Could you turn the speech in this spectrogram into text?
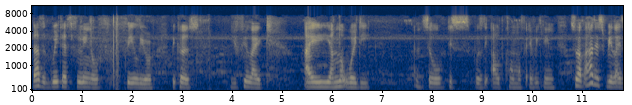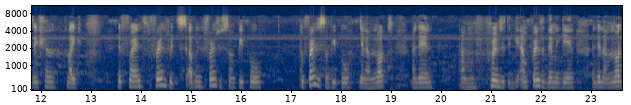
that's the greatest feeling of failure because you feel like I am not worthy. And so this was the outcome of everything. So I've had this realization like the friends friends with I've been friends with some people. I'm friends with some people, then I'm not, and then I'm friends with again I'm friends with them again, and then I'm not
